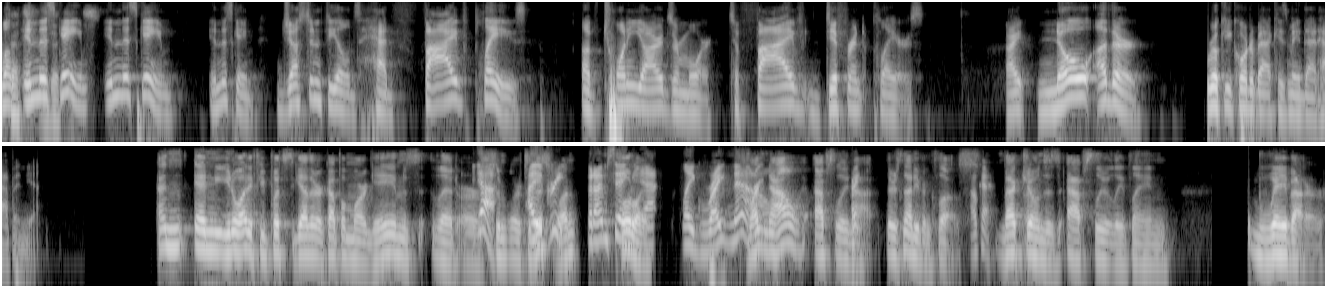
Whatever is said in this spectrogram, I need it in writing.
Well, That's in this ridiculous. game, in this game, in this game, Justin Fields had five plays of 20 yards or more to five different players. All right. No other rookie quarterback has made that happen yet. And and you know what? If he puts together a couple more games that are Yeah, similar to I this agree. one, But I'm saying Totally. at, Like right now. Right now, absolutely Right- not. There's not even close. Okay. Mac Jones is absolutely playing way better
